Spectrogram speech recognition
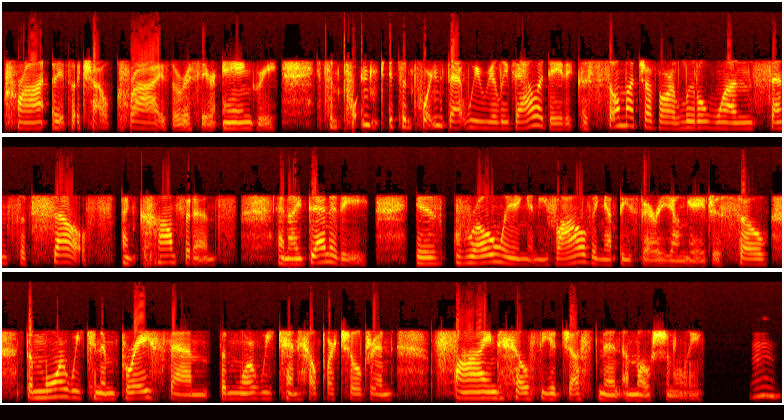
cry, if a child cries or if they're angry, it's important. It's important that we really validate it because so much of our little one's sense of self and confidence and identity is growing and evolving at these very young ages. So the more we can embrace them, the more we can help our children find healthy adjustment emotionally. Mm.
